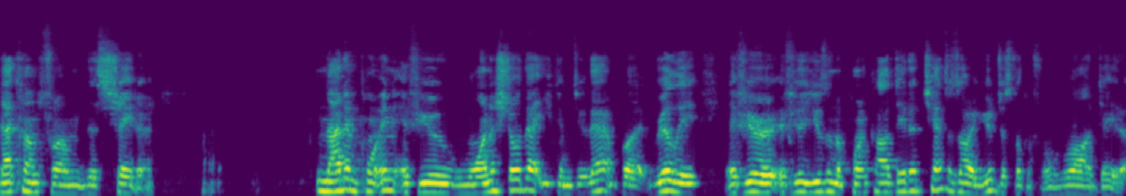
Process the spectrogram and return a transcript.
That comes from this shader not important if you want to show that you can do that but really if you're if you're using the point cloud data chances are you're just looking for raw data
